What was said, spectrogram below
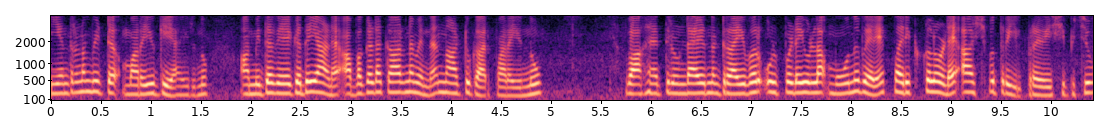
നിയന്ത്രണം വിട്ട് മറിയുകയായിരുന്നു. അമിത വേഗതയാണ് അപകട കാരണമെന്ന് നാട്ടുകാർ പറയുന്നു. വാഹനത്തിലുണ്ടായിരുന്ന ഡ്രൈവർ ഉൾപ്പെടെയുള്ള മൂന്നുപേരെ പരിക്കുകളോടെ ആശുപത്രിയിൽ പ്രവേശിപ്പിച്ചു.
